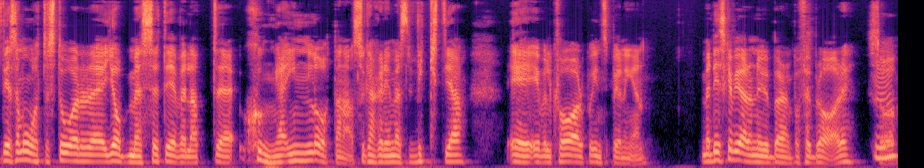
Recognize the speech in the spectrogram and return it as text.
Det som återstår eh, jobbmässigt är väl att eh, sjunga in låtarna, så kanske det mest viktiga är, är väl kvar på inspelningen. Men det ska vi göra nu i början på februari. Så. Mm.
